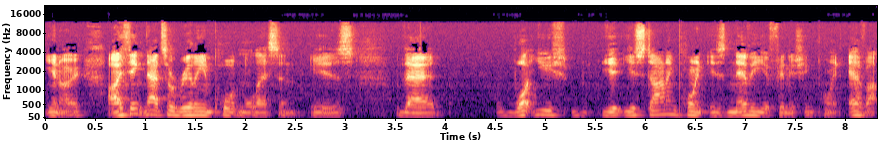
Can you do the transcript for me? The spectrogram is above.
you know, I think that's a really important lesson is that what you your, starting point is never your finishing point ever.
